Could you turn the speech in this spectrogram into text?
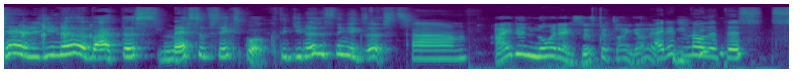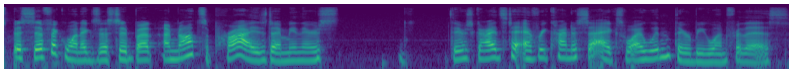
Tara, did you know about this massive sex book? Did you know this thing exists? Um, I didn't know it existed, so I got it. I didn't know that this specific one existed, but I'm not surprised. I mean, there's there's guides to every kind of sex. Why wouldn't there be one for this?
